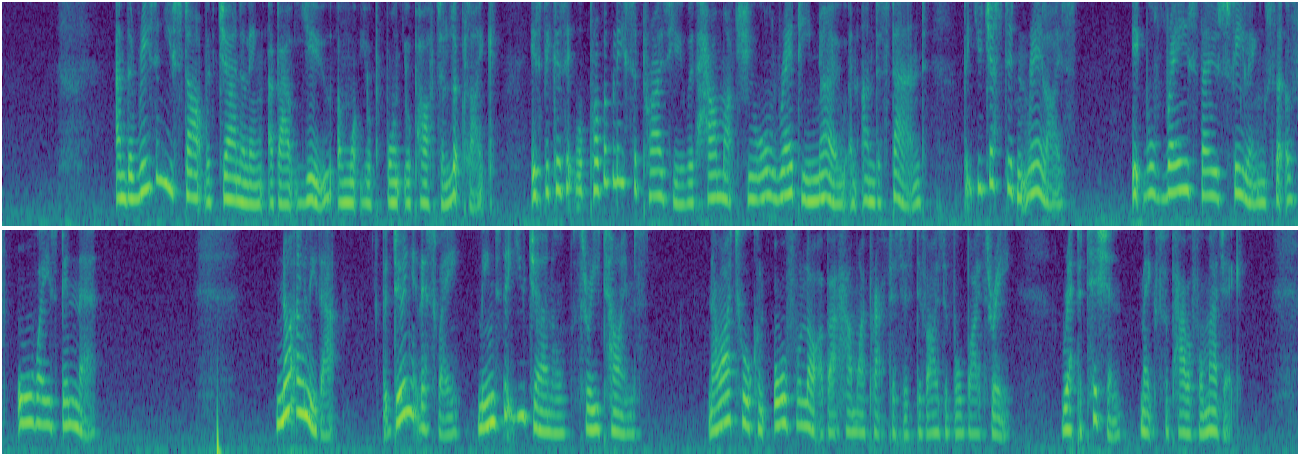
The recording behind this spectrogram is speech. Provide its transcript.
And the reason you start with journaling about you and what you want your path to look like is because it will probably surprise you with how much you already know and understand, but you just didn't realise. It will raise those feelings that have always been there. Not only that, but doing it this way means that you journal three times. Now, I talk an awful lot about how my practice is divisible by three. Repetition makes for powerful magic.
